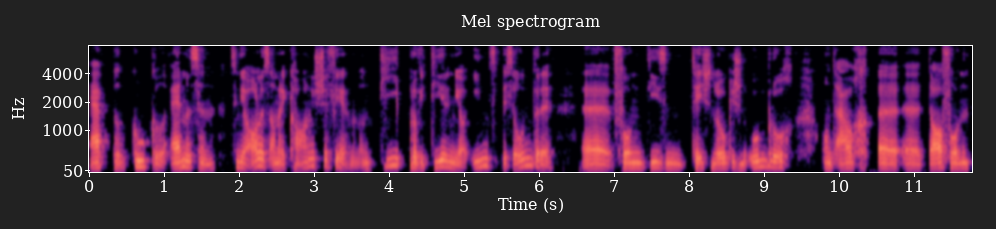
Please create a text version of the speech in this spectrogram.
Apple, Google, Amazon, sind ja alles amerikanische Firmen und die profitieren ja insbesondere äh, von diesem technologischen Umbruch und auch äh, äh davon,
